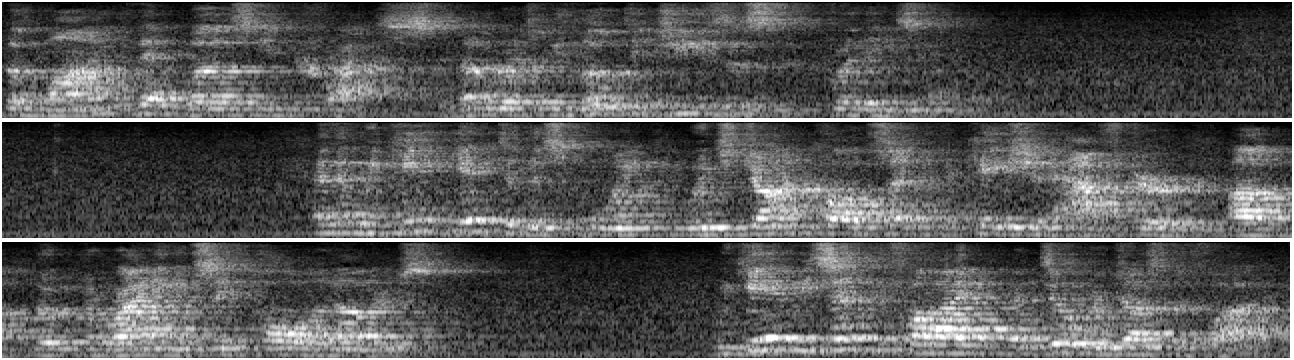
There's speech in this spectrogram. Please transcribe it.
the mind that was in Christ. In other words, we look to Jesus for these example. And then we can't get to this point, which John called sanctification after uh, the, the writing of St. Paul and others. We can't be sanctified until we're justified.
